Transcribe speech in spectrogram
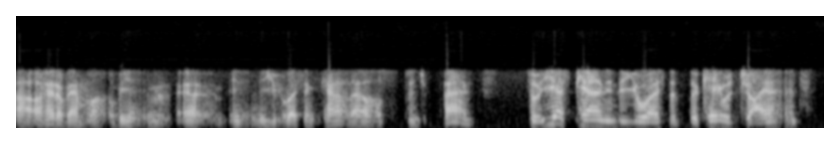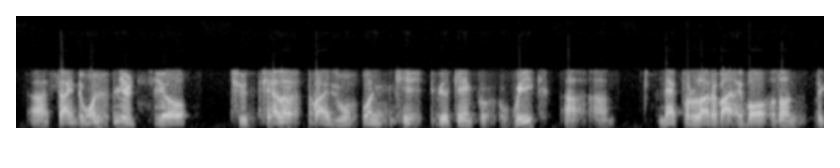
uh, ahead of MLB in, uh, in the U.S. and Canada, also in Japan. So ESPN in the U.S., the, the cable giant, uh, signed a one-year deal to televise one KBO game per week. Uh, that put a lot of eyeballs on the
